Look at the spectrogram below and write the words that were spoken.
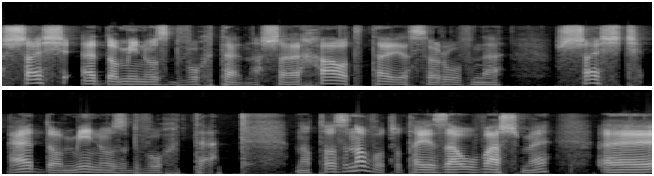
6e do minus 2t. Nasze h od t jest równe 6e do minus 2t. No to znowu tutaj zauważmy, e,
